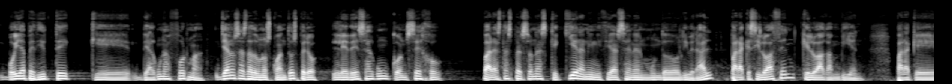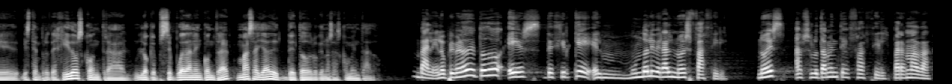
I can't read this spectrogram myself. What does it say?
voy a pedirte que de alguna forma, ya nos has dado unos cuantos, pero le des algún consejo para estas personas que quieran iniciarse en el mundo liberal, para que si lo hacen, que lo hagan bien, para que estén protegidos contra lo que se puedan encontrar más allá de, todo lo que nos has comentado. Vale, lo primero de todo es decir que el mundo liberal no es fácil, no es absolutamente fácil, para nada,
